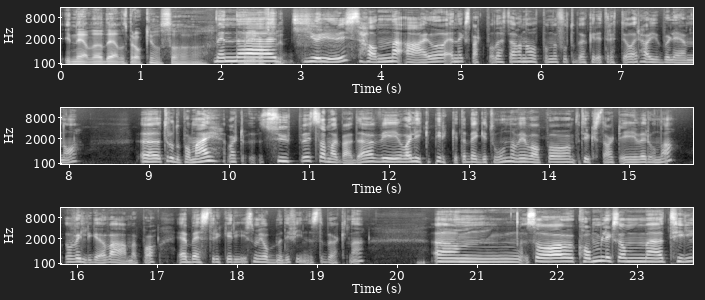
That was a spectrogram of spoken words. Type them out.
i den ene, det ene språket, og så Men blir det ofte uh, Men Julius han er jo en ekspert på dette. Han har holdt på med fotobøker i 30 år, har jubileum nå. Eh, trodde på meg. Vært supert samarbeide. Vi var like pirkete begge to når vi var på trykkstart i Verona. Det var veldig gøy å være med på. EBS Trykkeri, som jobber med de fineste bøkene. Um, så kom liksom eh, til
